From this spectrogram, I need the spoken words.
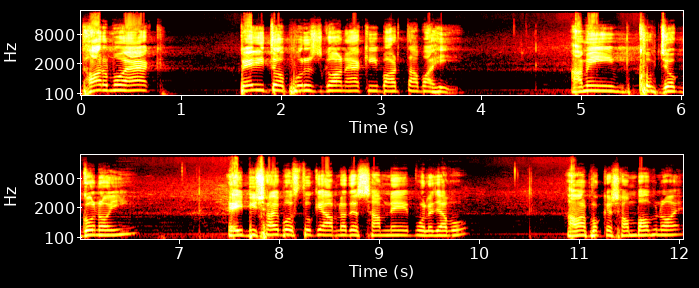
ধর্ম এক, প্রেরিত পুরুষগণ একই বার্তাবাহী। আমি খুব যোগ্য নই। এই বিষয়বস্তুকে আপনাদের সামনে বলে যাব। আমার পক্ষে সম্ভব নয়।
